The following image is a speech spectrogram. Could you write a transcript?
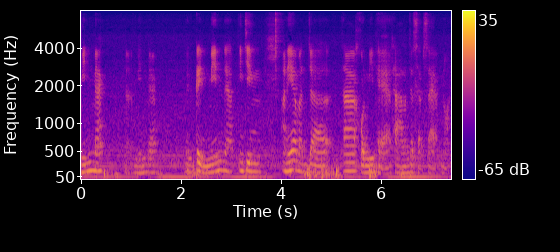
มิ้นแม็กมิ้นแม็กเป็นกลิ่นมิ้นท์นะครับ จริง ๆ อันนี้มันจะถ้าคนมีแผลทาแล้วมันจะแสบๆหน่อย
